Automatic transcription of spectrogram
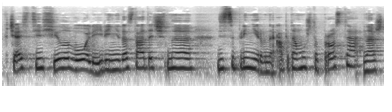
в части силы воли или недостаточно дисциплинированы, а потому что просто наш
